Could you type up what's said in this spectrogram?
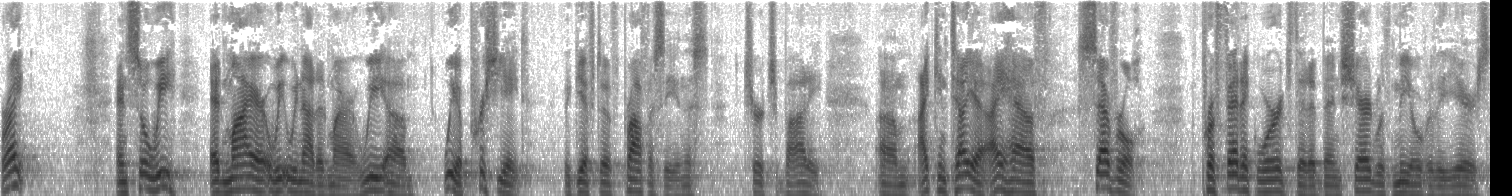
right? And so we admire, we, we not admire, we, uh, we appreciate the gift of prophecy in this church body. Um, I can tell you, I have several prophetic words that have been shared with me over the years,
